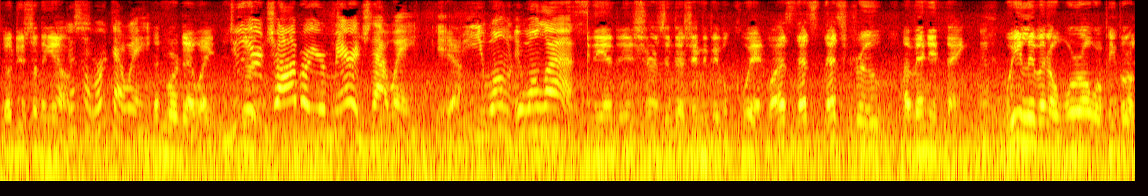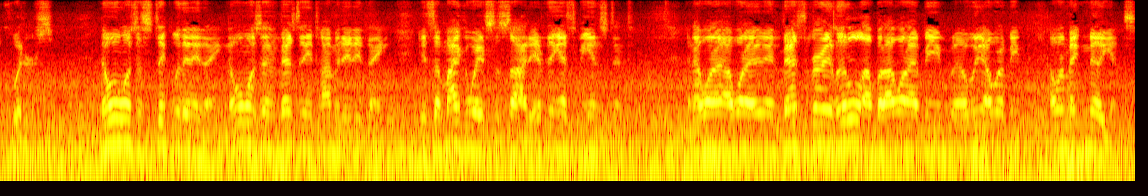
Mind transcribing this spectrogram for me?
Go do something else. It doesn't work that way. Doesn't work that way. Do There- your job or your marriage that way. It- Yeah. You won't. It won't last. the insurance industry. I mean, people quit. Well, that's that's that's true of anything. Yeah. We live in a world where people are quitters. No one wants to stick with anything. No one wants to invest any time in anything. It's a microwave society. Everything has to be instant. And I want to I want to invest very little, uh, but I want to be uh, we I want to be I want to make millions.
